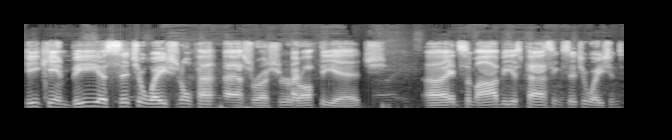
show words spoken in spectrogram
He can be a situational pass rusher off the edge. Uh, in some obvious passing situations.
